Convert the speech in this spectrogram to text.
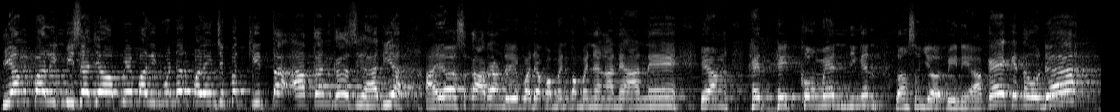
Yang paling bisa jawabnya paling benar, paling cepet kita akan kasih hadiah. Ayo sekarang daripada komen-komen yang aneh-aneh, yang hate-hate komen, mendingan langsung jawab ini. Oke, kita udah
